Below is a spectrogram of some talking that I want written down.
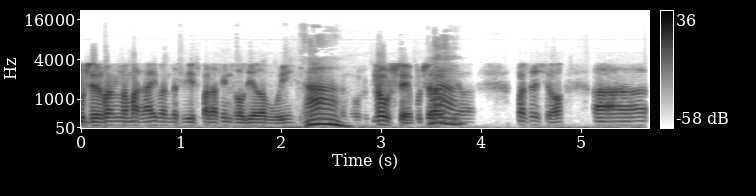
potser es van amagar i van decidir esperar fins al dia d'avui. Ah. No, no ho sé, potser ah. hauria passar això. Uh,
